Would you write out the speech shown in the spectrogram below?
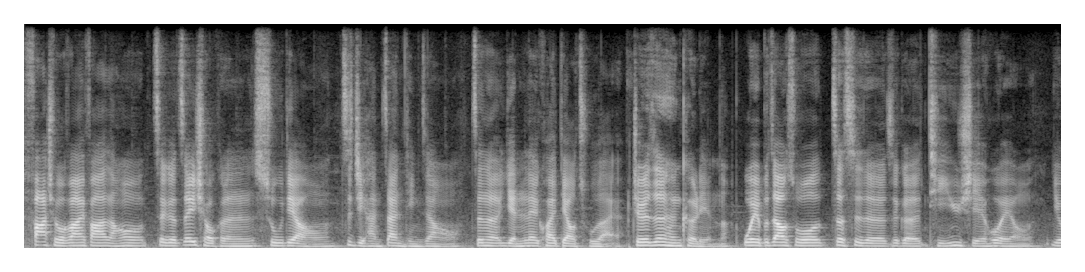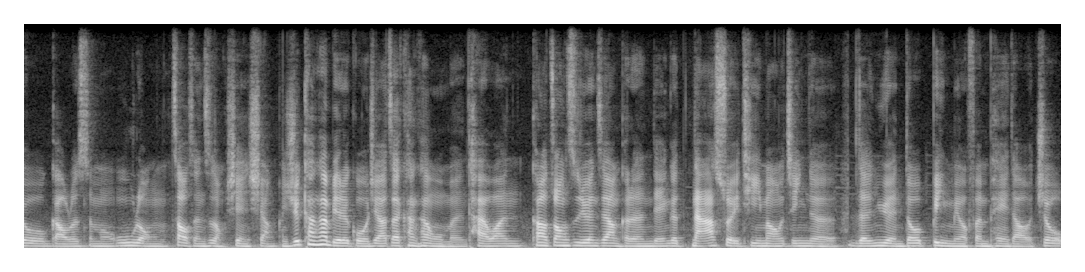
发球发一发，然后这个这一球可能输掉哦，自己喊暂停这样哦，真的眼泪快掉出来，觉得真的很可怜了。我也不知道说这次的这个体育协会哦，又搞了什么乌龙，造成这种现象。你去看看别的国家，再看看我们台湾，看到庄智渊这样，可能连个拿水提毛巾的人员都并没有分配到，就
